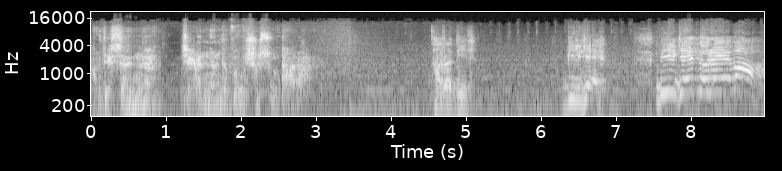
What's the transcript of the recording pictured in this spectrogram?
kardeşlerinle cehennemde buluşursun Tara. Tara değil. Bilge. Bilge Töreyeva.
